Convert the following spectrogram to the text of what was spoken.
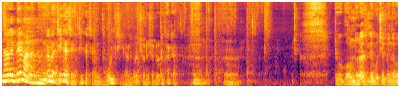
নাহলে বেমানানো হয়ে না না ঠিক আছে ঠিক আছে আমি বলছি আলুগুলো ছোট ছোট করে কাটা। একটু গন্ধরাজ লেবু চেপে নেব।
